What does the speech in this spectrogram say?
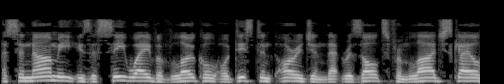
A tsunami is a sea wave of local or distant origin that results from large-scale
